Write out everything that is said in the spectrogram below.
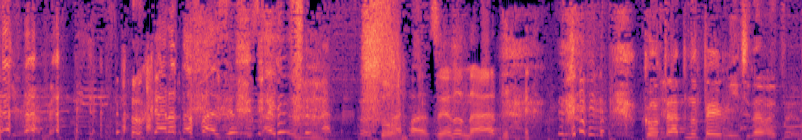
ultimamente. O cara tá fazendo o site do cara. Tô fazendo nada. O contrato não permite, né, Matheus?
